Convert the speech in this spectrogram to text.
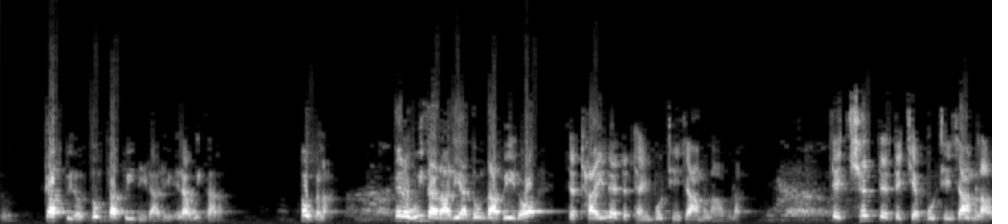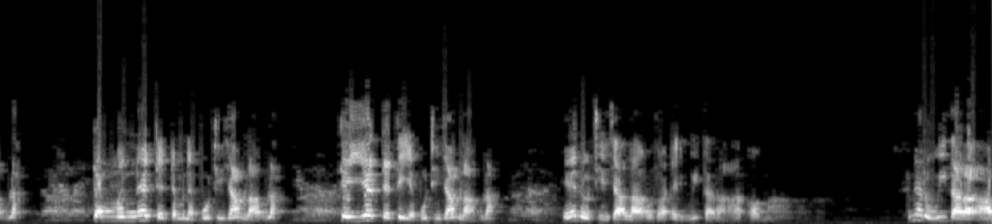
ဆိုကပ်ပြီးတော့သုံးတပ်ပေးနေတာလေအဲ့ဒါဝိသရာဟုတ်ကလားအဲ့တော့ဝိသရာလေးကသုံးတပ်ပေးတော့ တထိုင်နဲ့တထိုင်ပို့ထင်ရှားမလားဘူးလားတစ်ချက်တစ်တစ်ချက်ပို့ထင်ရှားမလားဘူးလားတမနဲ့တတမနဲ့ပို့ထင်ရှားမလားဘူးလားတရက်တတရက်ပို့ထင်ရှားမလားဘူးလားအဲ့လိုထင်ရှားလာဖို့ဆိုတော့အဲ့ဒီဝိသရာအားကောင်းမှာခင်ဗျားတို့ဝိသရာအား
